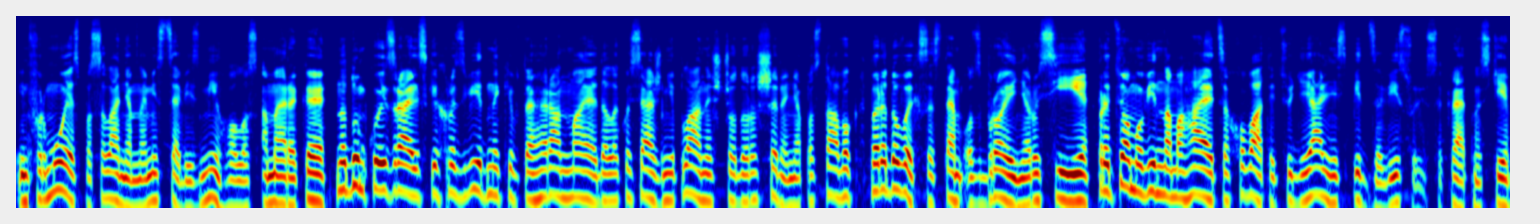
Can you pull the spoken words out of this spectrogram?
Інформує з посиланням на місцеві змі Голос Америки. На думку ізраїльських розвідників, Тегеран має далекосяжні плани щодо розширення поставок передових систем озброєння Росії. При цьому він намагається ховати цю діяльність під завісою секретності.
